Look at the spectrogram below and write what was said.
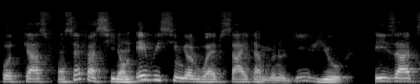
podcast français facile on every single website i'm going to give you is that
